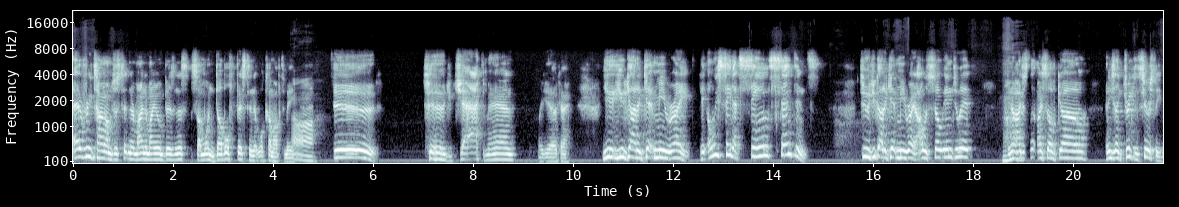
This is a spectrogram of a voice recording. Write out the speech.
Every time I'm just sitting there minding my own business, someone double fisting it will come up to me. Oh, Dude, dude, you jacked, man. Like, yeah, okay. You you gotta get me right. They always say that same sentence. Dude, you gotta get me right. I was so into it. You know, I just let myself go. And he's like drinking seriously.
